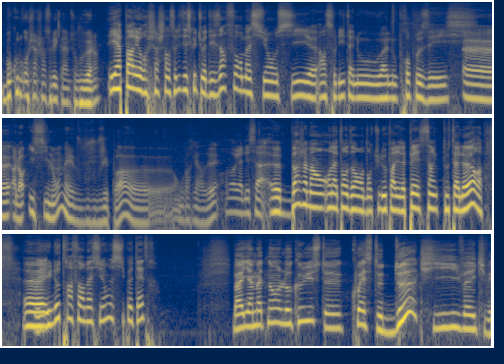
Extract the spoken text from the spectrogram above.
beaucoup de recherches insolites quand même sur Google. hein. Et à part les recherches insolites, est-ce que tu as des informations aussi euh, insolites à nous, à nous proposer? Euh, alors ici non, mais vous bougez pas. euh, on va regarder. On va regarder ça. Euh, Benjamin, en attendant, donc tu nous parlais de la PS5 tout à l'heure. Euh, Oui. Une autre information aussi peut-être? Bah, il y a maintenant l'Oculus Quest 2 qui va, qui va,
